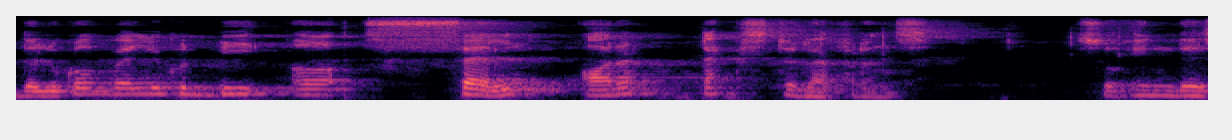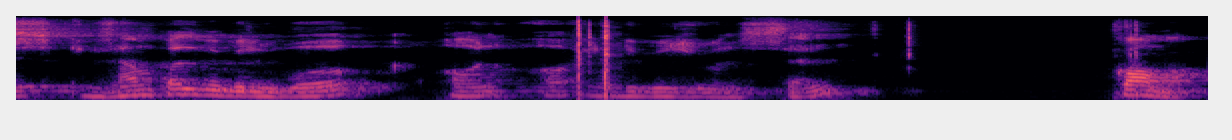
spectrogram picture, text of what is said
The lookup value could be a cell or a text reference. So in this example we will work on an individual cell comma.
